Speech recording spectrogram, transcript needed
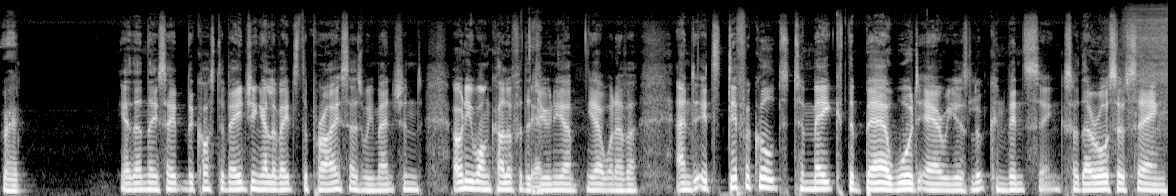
go ahead. Yeah then they say the cost of aging elevates the price as we mentioned only one color for the Yep. junior yeah whatever and it's difficult to make the bare wood areas look convincing so they're also saying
